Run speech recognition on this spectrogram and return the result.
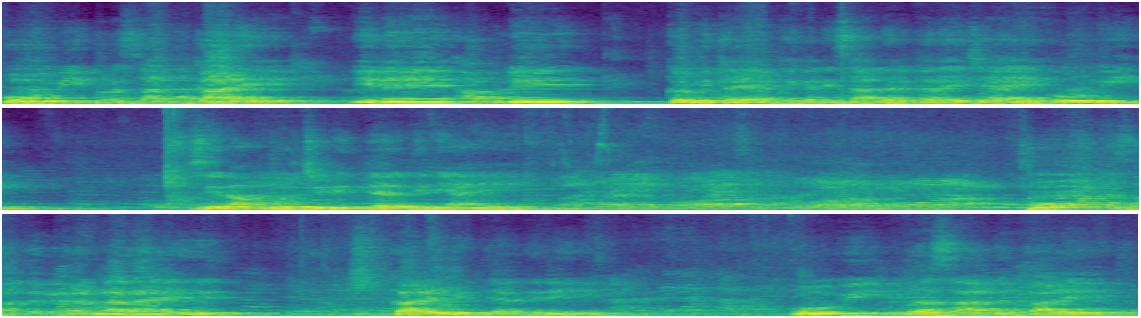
ओवी प्रसाद काळे हिने आपली कविता या ठिकाणी सादर करायची आहे. ओवी श्रीरामपूरची विद्यार्थिनी आहे. पोवाडा सादर करणार आहे. काळे विद्यार्थिनी. ओवी प्रसाद काळे.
